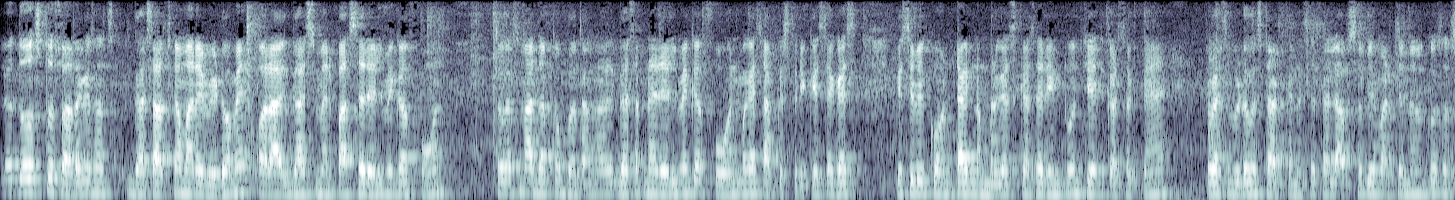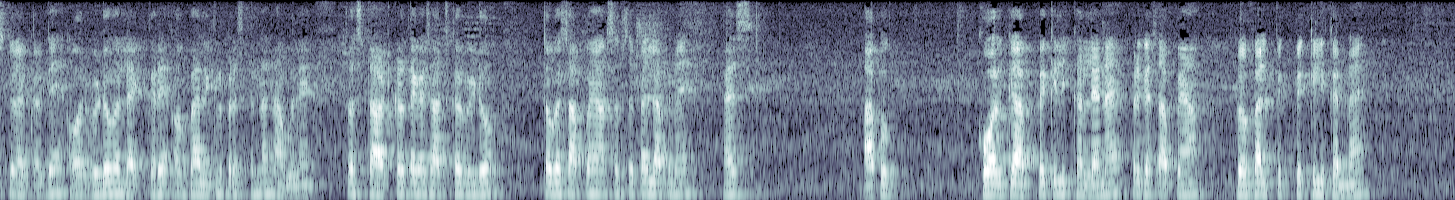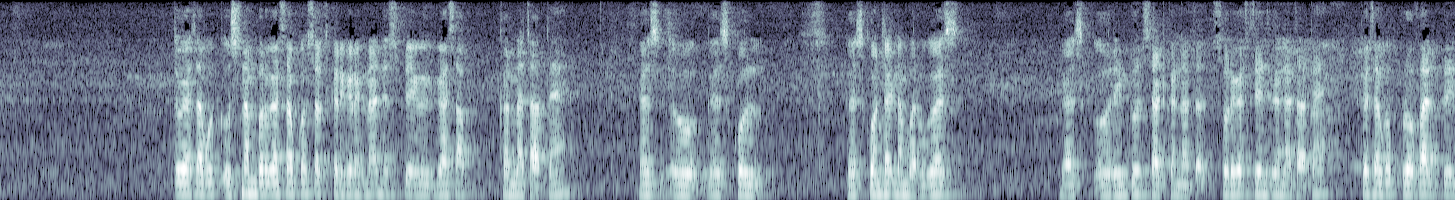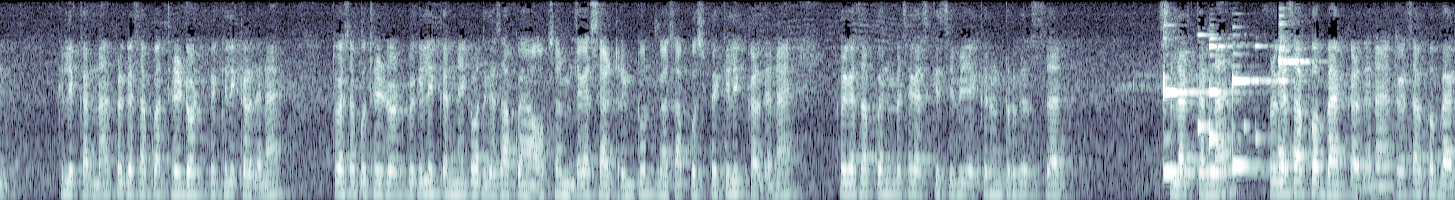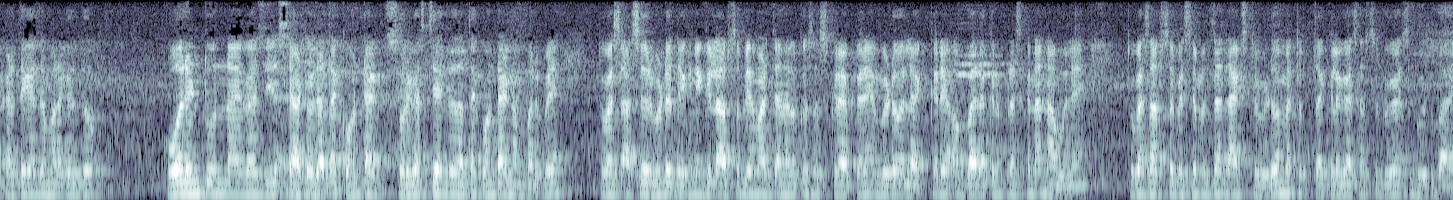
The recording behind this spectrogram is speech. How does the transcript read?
Hello दोस्तों, स्वागत है साथ गैस आज का हमारे वीडियो में। और आज गैस मेरे पास है रियलमी का फ़ोन तो गैस मैं आज आपको बताऊँगा गैस अपने रियलमी के फ़ोन में गैस आप किस तरीके से गैस किसी भी कॉन्टैक्ट नंबर गैस कैसे रिंगटोन चेंज कर सकते हैं। तो वैसे वीडियो को स्टार्ट करने से पहले आप सभी हमारे चैनल को सब्सक्राइब कर दें और वीडियो को लाइक करें और बेल आइकन प्रेस करना ना भूलें। तो स्टार्ट करते हैं गैस आज का वीडियो। तो गैस आपको यहाँ सबसे पहले अपने गैस आपको कॉल के ऐप पे क्लिक कर लेना है। फिर कैसे आपको यहाँ प्रोफ़ाइल पिक पे क्लिक करना है। तो गैस आपको उस नंबर का आपको सर्च करके रखना है, जिस पे गैस आप करना चाहते हैं। Gas gas call gas contact number को gas gas ring tone set करना चाहते सॉरी गैस चेंज करना चाहते हैं। तो ऐसे आपको प्रोफ़ाइल पे क्लिक करना है, फिर गैस आपका थ्री डॉट पे क्लिक कर देना है। तो ऐसे आपको थ्री डॉट पे क्लिक करने के बाद गैस आपको यहाँ ऑप्शन मिलता है सेट रिंग टोन गैस आपको उस पर क्लिक कर देना है। फिर गैस आपको इनमें से गैस किसी भी एक रिंग टोन को सेलेक्ट करना है। फिर गैस आपको बैक कर देना है। तो ऐसे आपको बैक करते गैस हमारा गैस जो कॉल इन टून बस ये सेट हो जाता है कॉन्टैक्ट सॉरी चेंज हो जाता है कॉन्टैक्ट नंबर पर तो बस ऐसे और वीडियो देखने के लिए आप सभी हमारे चैनल को सब्सक्राइब करें, वीडियो लाइक करें और बेल आइकन प्रेस करना ना भूलें। तो वैसे आप सभी से मिलता है नेक्स्ट वीडियो में, तब तक के लिए गैस सभी गुड बाय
